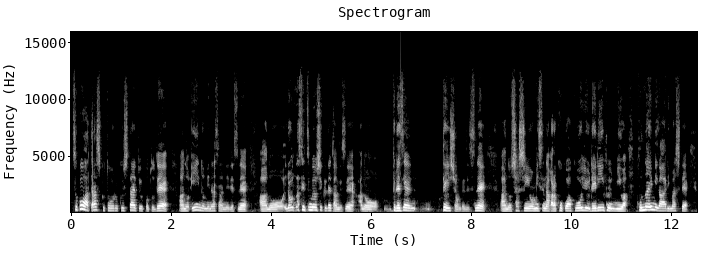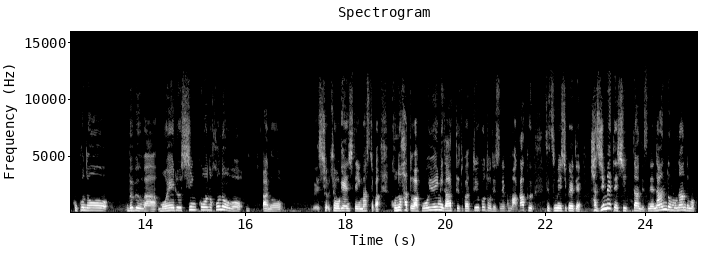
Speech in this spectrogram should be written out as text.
そこを新しく登録したいということで、あの、委員の皆さんにですね、あの、いろんな説明をしてくれたんですね。あの、プレゼンテーションでですね、あの、写真を見せながら、ここはこういうレリーフにはこんな意味がありまして、ここの部分は燃える信仰の炎を、あの、表現していますとか、この鳩はこういう意味があってとかっていうことをですね、細かく説明してくれて、初めて知ったんですね。何度も何度も、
